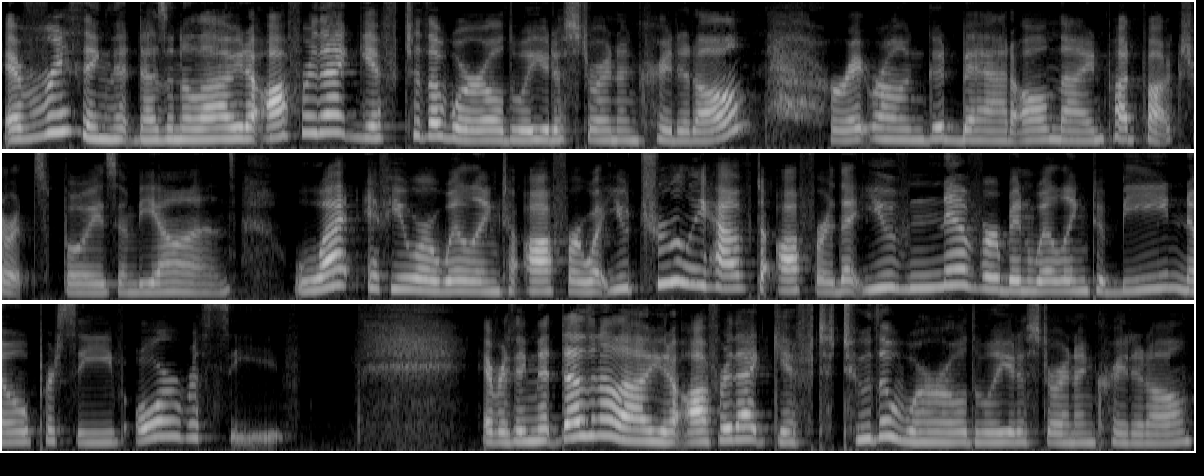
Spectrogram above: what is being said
Everything that doesn't allow you to offer that gift to the world, will you destroy and uncreate it all? Right, wrong, good, bad, all nine, POD POC, shorts, boys, and beyonds. What if you were willing to offer what you truly have to offer that you've never been willing to be, know, perceive, or receive? Everything that doesn't allow you to offer that gift to the world, will you destroy and uncreate it all?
